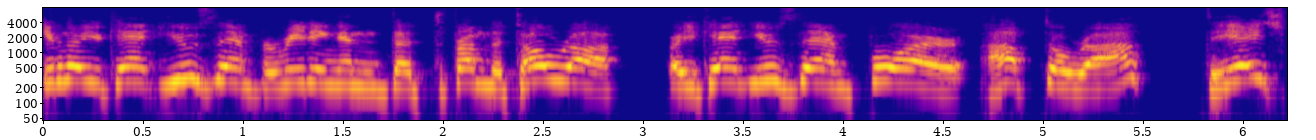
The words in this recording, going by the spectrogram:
Even though you can't use them for reading in the, from the Torah, or you can't use them for Haftorah, because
